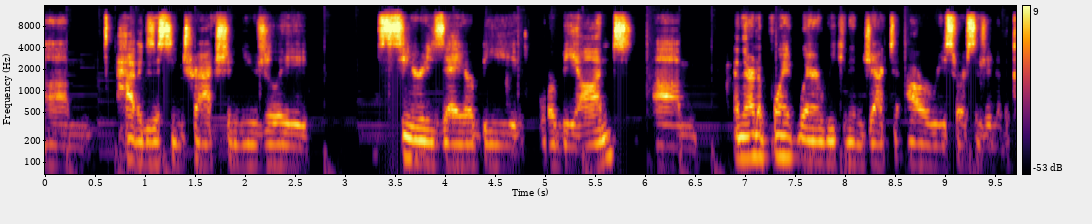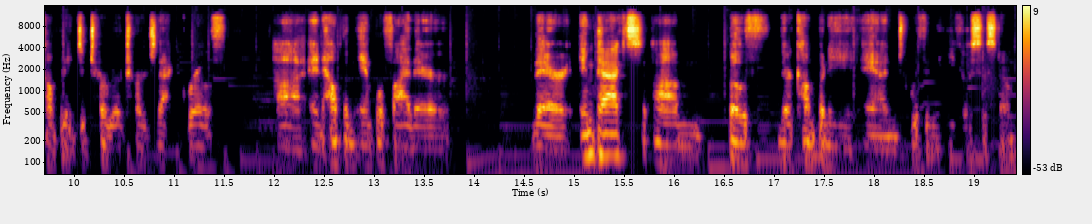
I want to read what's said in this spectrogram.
um, have existing traction, usually Series A or B or beyond. Um, and they're at a point where we can inject our resources into the company to turbocharge that growth uh, and help them amplify their their impact, um, both their company and within the ecosystem.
